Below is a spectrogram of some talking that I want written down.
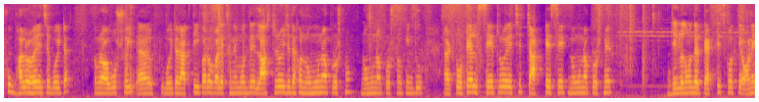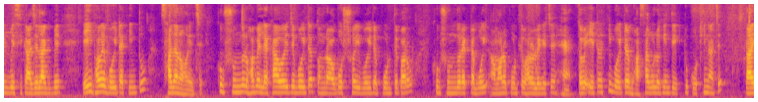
খুব ভালো হয়েছে বইটা। তোমরা অবশ্যই বইটা রাখতেই পারো কালেকশনের মধ্যে। লাস্টে রয়েছে, দেখো, নমুনা প্রশ্ন। নমুনা প্রশ্ন কিন্তু টোটাল সেট রয়েছে, চারটে সেট নমুনা প্রশ্নের। যেগুলো তোমাদের প্র্যাকটিস করতে অনেক বেশি কাজে লাগবে। এইভাবে বইটা কিন্তু সাজানো হয়েছে। খুব সুন্দরভাবে লেখা হয়েছে বইটা, তোমরা অবশ্যই বইটা পড়তে পারো। খুব সুন্দর একটা বই, আমারও পড়তে ভালো লেগেছে হ্যাঁ। তবে এটার কি, বইটার ভাষাগুলো কিন্তু একটু কঠিন আছে। তাই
